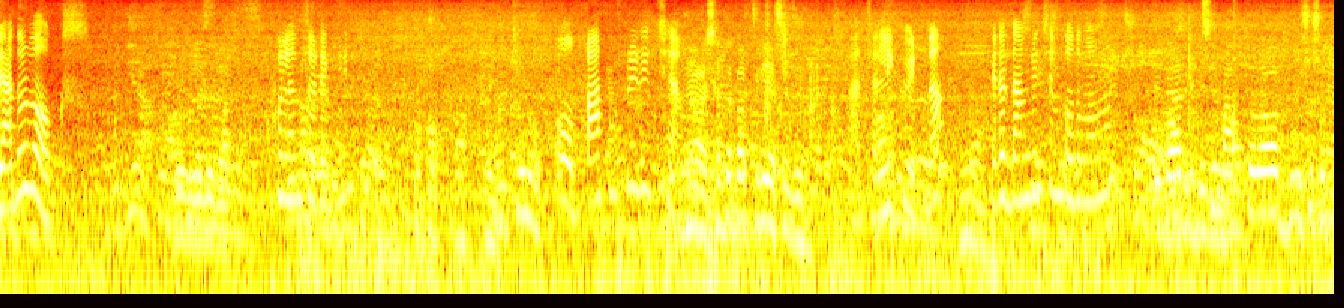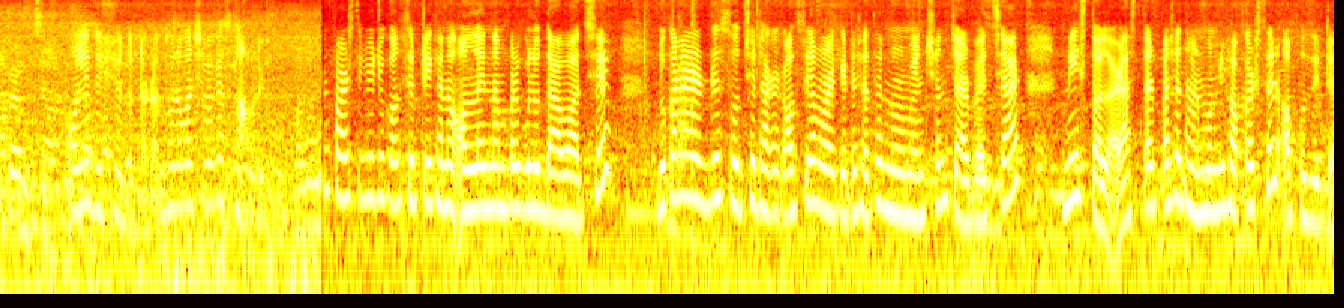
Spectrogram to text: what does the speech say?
জাদুর বক্স খুলেন তো এটা কি ও, পা ফুফড়ি দিচ্ছে। হ্যাঁ সাথে পা ফ্রি আছে যে। আচ্ছা লিকুইড না? এটার দাম দিচ্ছেন কত মামা? এটা দিচ্ছি মাত্র দুশো সত্তর টাকা দিচ্ছি। অনলি দুশো সত্তর টাকা। ধন্যবাদ সবাইকে আসসালামু আলাইকুম। ফার্স্ট বিউটি কনসেপ্টে এখানে অনলাইন নাম্বারগুলো দেওয়া আছে। দোকানের অ্যাড্রেস হচ্ছে ঢাকা কাউসিয়া মার্কেটের সাথে নূর মেনশন চার বাই চার নিচতলা রাস্তার পাশে ধানমন্ডি হকার্সের অপোজিটে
